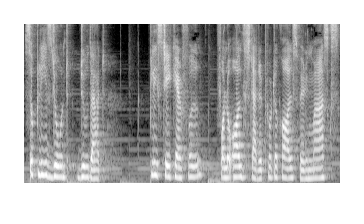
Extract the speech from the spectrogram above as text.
So please don't do that. Please stay careful, follow all the standard protocols, wearing masks,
